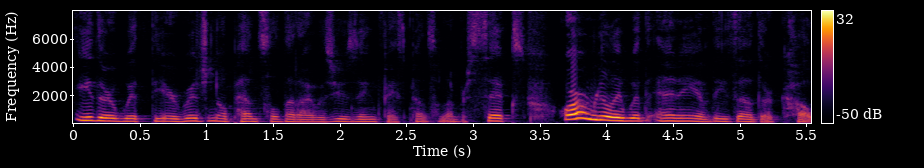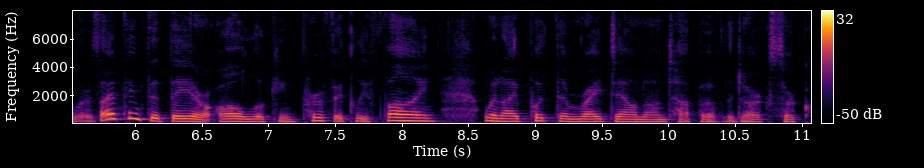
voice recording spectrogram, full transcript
either with the original pencil that I was using, face pencil number six, or really with any of these other colors. I think that they are all looking perfectly fine when I put them right down on top of the dark circle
